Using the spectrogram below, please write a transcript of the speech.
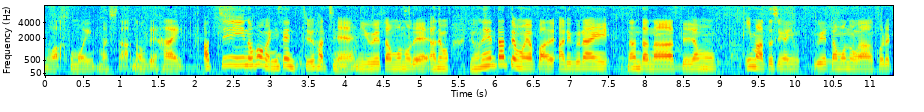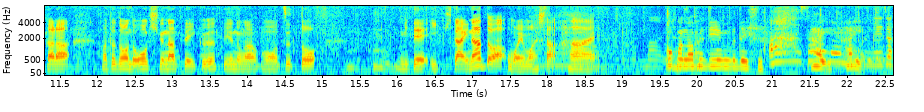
のは思いました。なのではい。あっちの方が2018年に植えたものであでも4年経ってもやっぱあれぐらいなんだなっていやもう今私が植えたものがこれからまたどんどん大きくなっていくっていうのがもうずっと見ていきたいなとは思いました。はいここの婦人部です。ああ、そうなんですね。はい、じゃ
